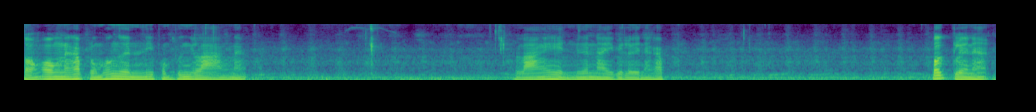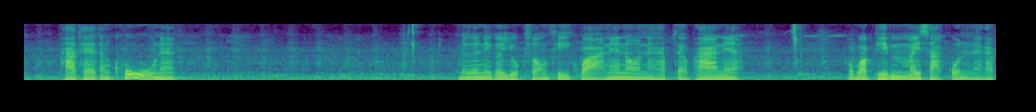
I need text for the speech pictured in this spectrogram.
สององค์นะครับหลวงพ่อเงินนี่ผมเพิ่งล้างนะ ล้างให้เห็นเนื้อในไปเลยนะครับ ปึ๊กเลยนะฮะพระแท้ทั้งคู่นะเนื้อนี่ก็ยุคสองสี่กว่าแน่นอนนะครับ แต่ผ้าเนี่ย ผมว่าพิมพ์ไม่สากลนะครับ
